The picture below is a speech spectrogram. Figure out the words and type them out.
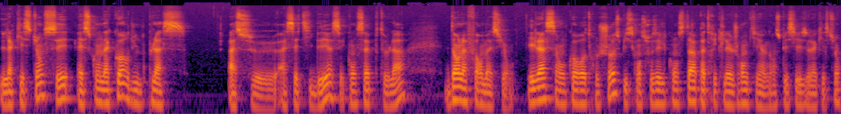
La question c'est est-ce qu'on accorde une place à, ce, à cette idée, à ces concepts-là, dans la formation? Et là, c'est encore autre chose, puisqu'on se faisait le constat, Patrick Légeron, qui est un grand spécialiste de la question,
